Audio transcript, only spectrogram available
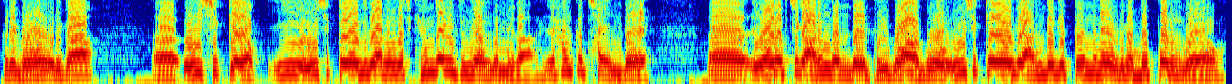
그리고 우리가 어, 의식 개혁 이 의식 개혁이라는 것이 굉장히 중요한 겁니다. 한 끗 차이인데 어, 어렵지가 않은 건데 불구하고 의식 개혁이 안 되기 때문에 우리가 못 보는 거예요.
